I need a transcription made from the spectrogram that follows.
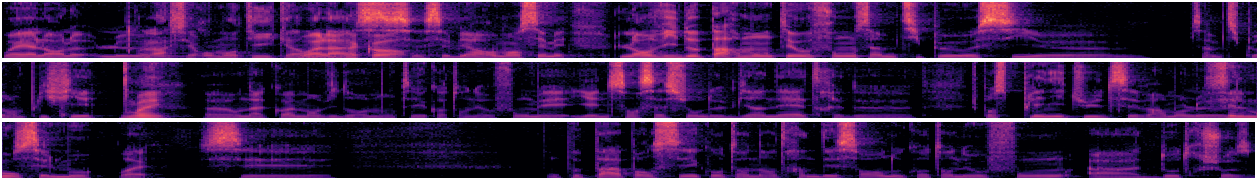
Ouais, alors le, le- Voilà, c'est romantique, hein, voilà, d'accord. c'est bien romancé, mais l'envie de pas remonter au fond, c'est un petit peu aussi, c'est un petit peu amplifié. Oui, Euh, on a quand même envie de remonter quand on est au fond, mais il y a une sensation de bien-être et de, je pense, plénitude. C'est vraiment le. C'est le mot. C'est le mot. Ouais. C'est. On peut pas penser quand on est en train de descendre ou quand on est au fond à d'autres choses.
